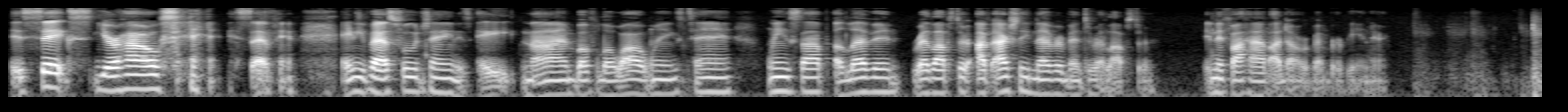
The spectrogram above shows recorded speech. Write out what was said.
is six, Your House, seven, any fast food chain is eight, nine, Buffalo Wild Wings, ten, Wingstop, eleven, Red Lobster. I've actually never been to Red Lobster, and if I have, I don't remember being there.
